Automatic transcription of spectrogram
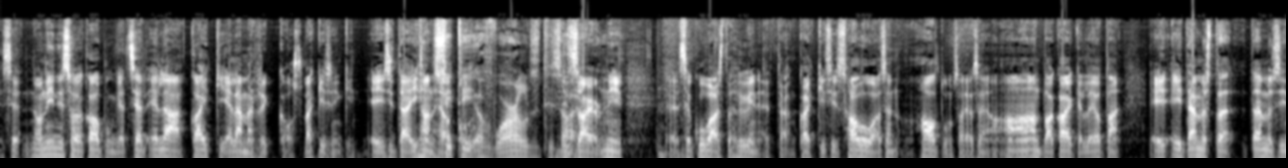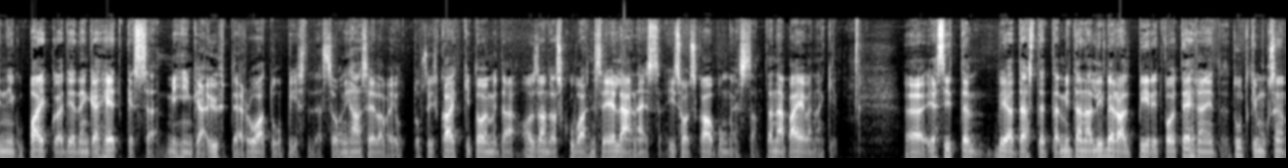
se, ne on niin isoja kaupunkeja, että siellä elää kaikki elämän rikkaus väkisinkin. Ei sitä ihan helppoa. City of World's Desire. Desire. Niin, se kuvaa sitä hyvin, että kaikki siis haluaa sen haltuunsa ja se antaa kaikille jotain. Ei, ei tämmöistä, tämmöisiä niin kuin paikkoja tietenkään hetkessä mihinkään yhteen ruotuun pistetä. Se on ihan selvä juttu. Siis kaikki toiminta, osaan taas kuvasi, niin se elää näissä isoissa kaupungeissa tänä päivänäkin. Ja sitten vielä tästä, että mitä nämä liberaalit piirit voi tehdä, niin tutkimuksen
